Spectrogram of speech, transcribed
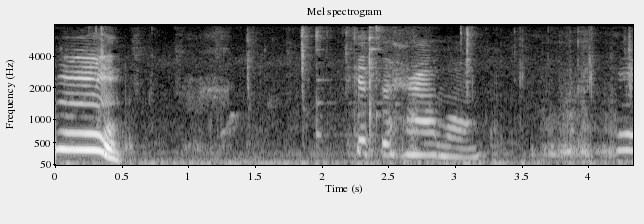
ừ ចិត្តសាហាវហ្មង ừ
